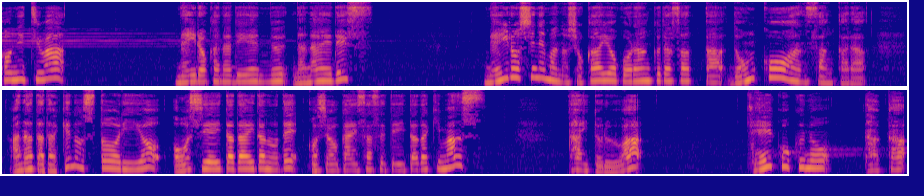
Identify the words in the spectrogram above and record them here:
こんにちは。音色カナディエンヌ七重です。音色シネマの初回をご覧くださったドン・コーアンさんからあなただけのストーリーをお教えいただいたのでご紹介させていただきます。タイトルは渓谷の鷹。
